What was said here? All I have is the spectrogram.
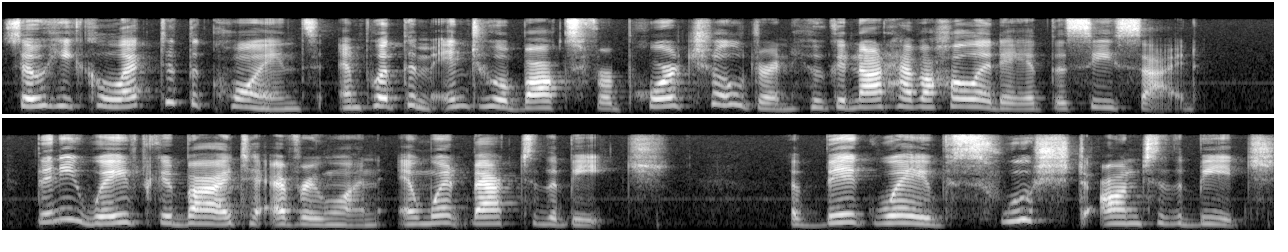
So he collected the coins and put them into a box for poor children who could not have a holiday at the seaside. Then he waved goodbye to everyone and went back to the beach. A big wave swooshed onto the beach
